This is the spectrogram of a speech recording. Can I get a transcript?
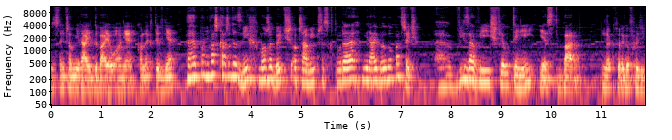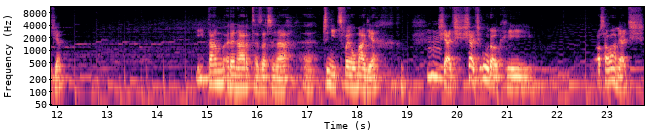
zasadniczo Mirai dbają o nie kolektywnie, e, ponieważ każde z nich może być oczami, przez które Mirai będą patrzeć. E, vis-a-vis świątyni jest bar, do którego wchodzicie. I tam Renard zaczyna e, czynić swoją magię, Mhm. siać, siać urok i oszałamiać,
